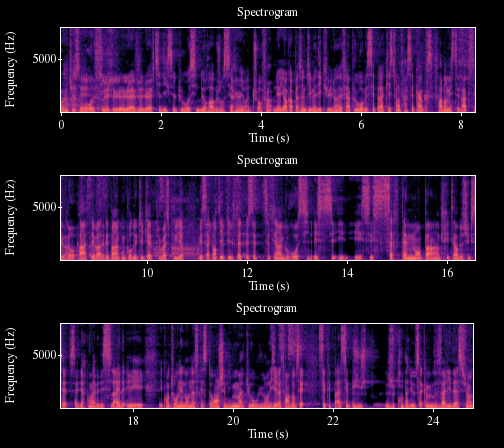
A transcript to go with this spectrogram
Ouais, tu sais, le, le, le, FT dit que c'est le plus gros site d'Europe, j'en sais rien, il y aurait toujours, enfin, il y a encore personne qui m'a dit qu'il en avait fait un plus gros, mais c'est pas la question, enfin, c'est pas, pardon, mais c'est vrai, c'est vrai, c'est vrai, c'est pas un concours de kékette, tu vois ce que je veux dire, mais ça quantifie le fait que c'était un gros site, et c'est, et c'est certainement pas un critère de succès, c'est-à-dire qu'on avait des slides et, et qu'on tournait dans neuf restaurants chez Big tu vois, en 10 restaurants, donc c'était pas, c'est, je prends pas du tout ça comme une validation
